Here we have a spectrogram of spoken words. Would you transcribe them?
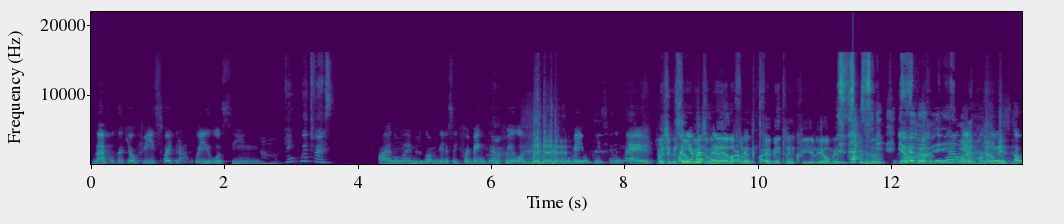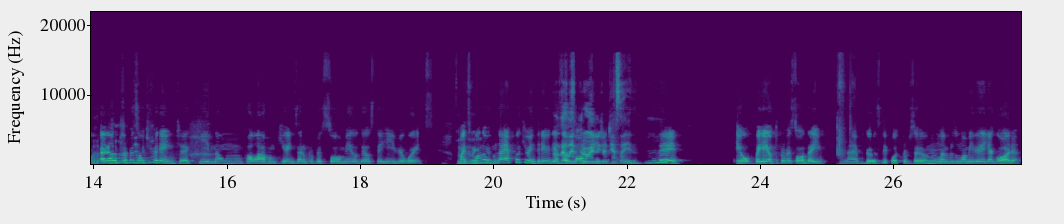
Na época que eu fiz, foi tranquilo, assim. Ah, quem que fez? Ah, eu não lembro o nome dele. Eu sei que foi bem tranquilo, assim, tipo, meio que ensino médio. Imagina se é o mesmo, né? Ela falando que foi bem tranquilo e é o mesmo professor. e eu reprovei. Não, é porque era um professor diferente. É que não falavam que antes era um professor, meu Deus, terrível antes. Mas quando, na época que eu entrei, eu dei Quando ela entrou, ele já tinha saído. É. Eu peguei outro professor daí. Na época eu estudei com outro professor. Eu não lembro do nome dele agora.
